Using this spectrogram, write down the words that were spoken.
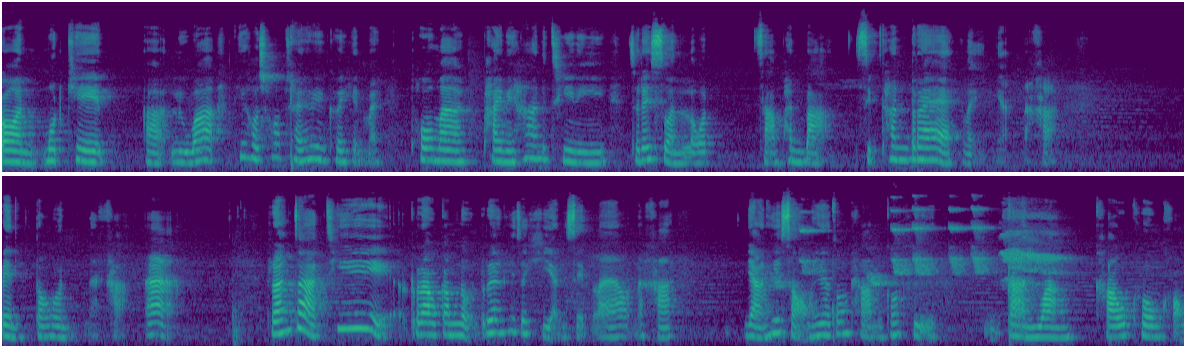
ก่อนหมดเขตอะหรือว่าที่เขาชอบใช้ที่เคยเห็นไหม โทรมาภายใน 5 นาทีนี้จะได้ส่วนลด 3,000 บาท 10 ท่านแรกอะไรอย่างเงี้ยนะคะ เป็นต้นนะคะอะหลังจากที่เรากำหนดเรื่องที่จะเขียนเสร็จแล้วนะคะ อย่างที่สองที่เราต้องทำก็คือการวางเค้าโครงของ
